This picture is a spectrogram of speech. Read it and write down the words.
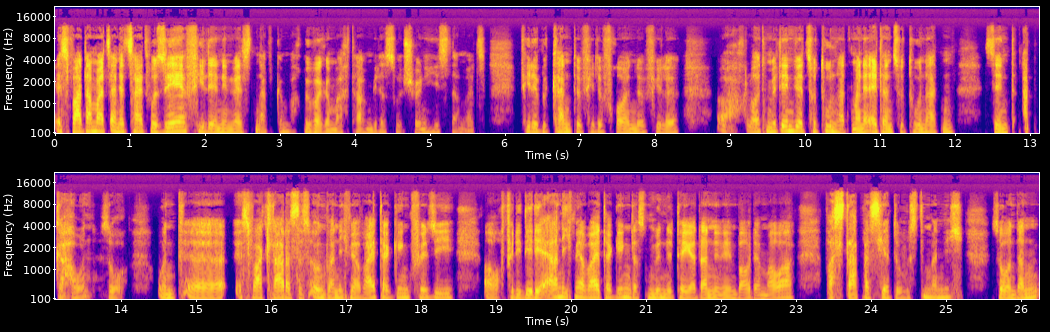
Es war damals eine Zeit, wo sehr viele in den Westen abgemacht, rübergemacht haben, wie das so schön hieß damals. Viele Bekannte, viele Freunde, viele ach, Leute, mit denen wir zu tun hatten, meine Eltern zu tun hatten, sind abgehauen. So. Und äh, es war klar, dass das irgendwann nicht mehr weiterging für sie, auch für die DDR nicht mehr weiterging. Das mündete ja dann in den Bau der Mauer. Was da passierte, wusste man nicht. So, und dann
